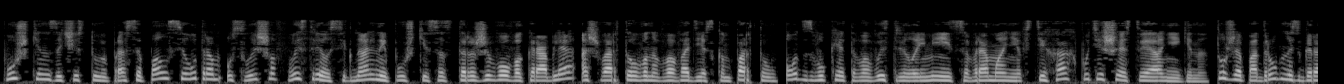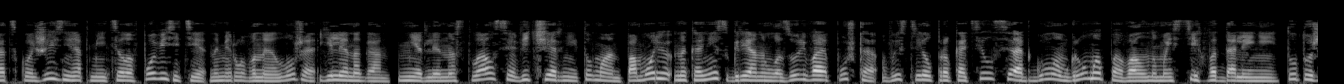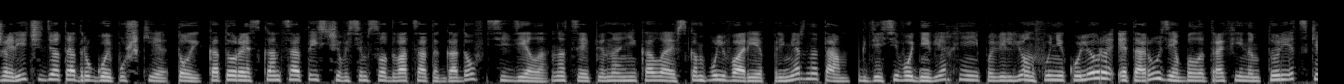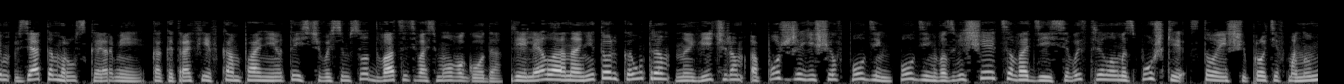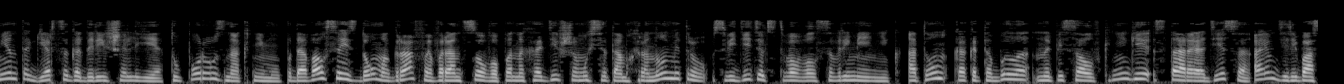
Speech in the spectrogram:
Пушкин зачастую просыпался утром, услышав выстрел сигнальной пушки со сторожевого корабля, ошвартованного в Одесском порту. Отзвук этого выстрела имеется в романе в стихах «Путешествие Онегина». Ту же подробность городской жизни отметила в повести «Номерованная ложа» Елена Ган. Медленно стлался вечерний туман по морю, наконец грянула зуревая пушка, выстрел прокатился от гулом грома по волнам и стих в отдалении. Тут уже речь идет о другой пушке, той, которая с конца 1820-х годов сидела на цепи на Николаевском бульваре, примерно там, где сегодня верхний павильон фуникулера, это орудие было было трофейным турецким, взятым русской армией, как и трофей в кампанию 1828 года. Стреляла она не только утром, но и вечером, а позже еще в полдень. Полдень возвещается в Одессе выстрелом из пушки, стоящей против монумента герцога де Ришелье. Ту пору знак к нему подавался из дома графа Воронцова по находившемуся там хронометру, свидетельствовал современник. О том, как это было, написал в книге «Старая Одесса» А.М. Дерибас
